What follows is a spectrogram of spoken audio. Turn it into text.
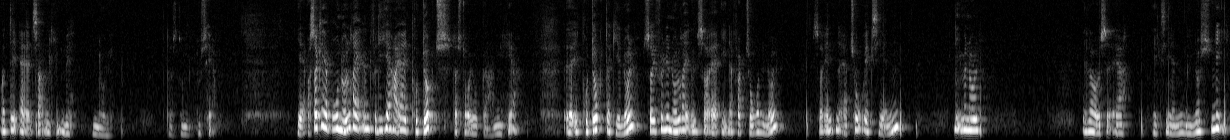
Og det er alt sammen lige med 0. Der står minus her. Ja, og så kan jeg bruge nulreglen, fordi her har jeg et produkt, der står jo gange her. Øh, et produkt, der giver 0, så ifølge nulreglen, så er en af faktorerne 0. Så enten er 2x i anden lige med 0, eller også er x i anden minus 9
